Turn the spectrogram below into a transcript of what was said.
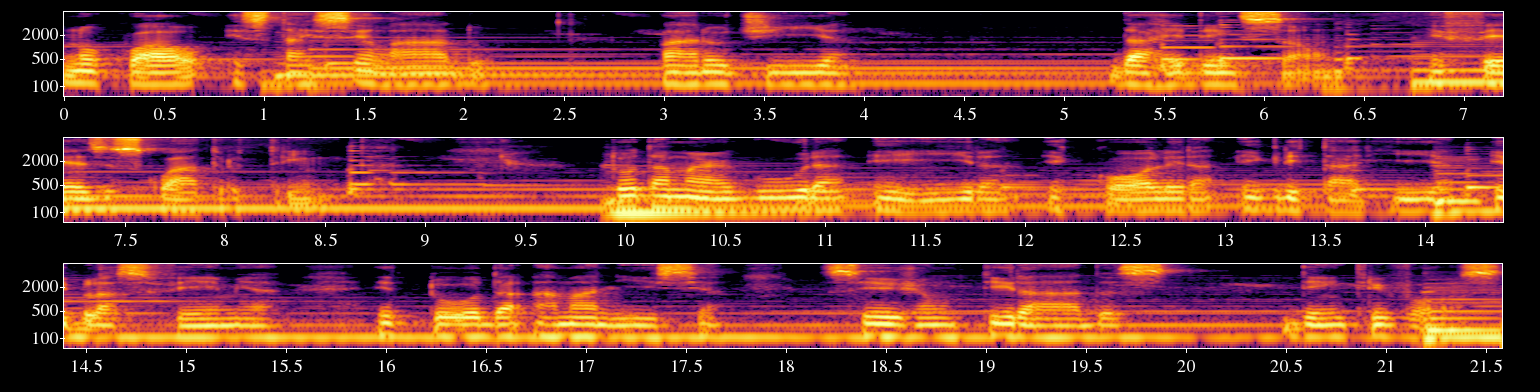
no qual estás selado para o dia da redenção. Efésios 4:30. Toda amargura e ira e cólera e gritaria e blasfêmia e toda a malícia sejam tiradas dentre vós.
